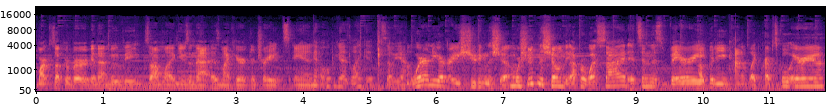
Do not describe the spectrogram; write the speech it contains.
Mark Zuckerberg in that movie. So I'm like using that as my character traits and I hope you guys like it. So yeah. Where in New York are you shooting the show? We're shooting the show in the Upper West Side. It's in this very uppity kind of like prep school area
